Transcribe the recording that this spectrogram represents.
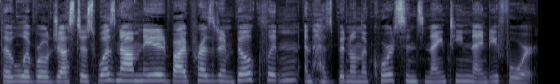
The liberal justice was nominated by President Bill Clinton and has been on the court since 1994.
